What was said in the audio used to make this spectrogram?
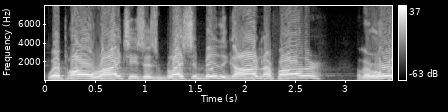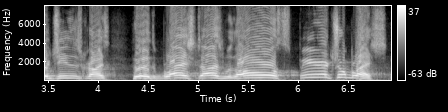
where Paul writes, he says, Blessed be the God and our Father of our Lord Jesus Christ, who hath blessed us with all spiritual blessings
